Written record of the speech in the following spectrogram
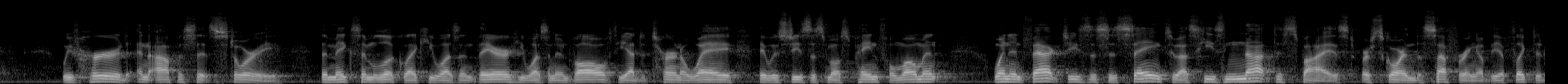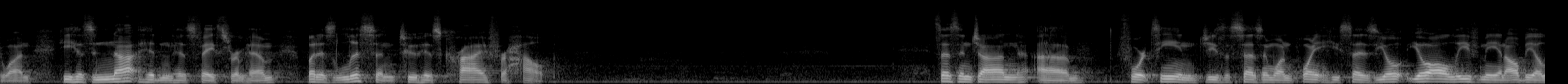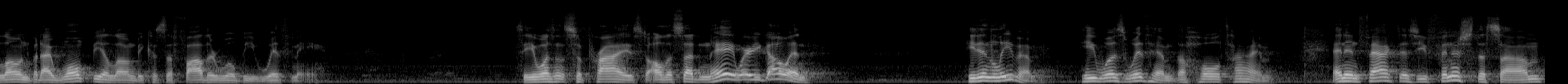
We've heard an opposite story that makes him look like he wasn't there, he wasn't involved, he had to turn away. It was Jesus' most painful moment. When in fact, Jesus is saying to us, He's not despised or scorned the suffering of the afflicted one. He has not hidden his face from him, but has listened to his cry for help. It says in John um, 14, Jesus says in one point, He says, you'll, you'll all leave me and I'll be alone, but I won't be alone because the Father will be with me. See, he wasn't surprised all of a sudden, hey, where are you going? He didn't leave him, he was with him the whole time. And in fact, as you finish the psalm,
